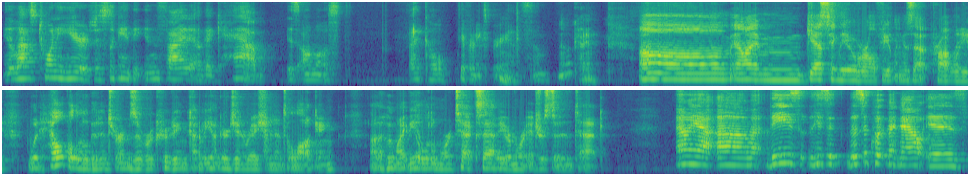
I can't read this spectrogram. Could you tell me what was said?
in the last 20 years, just looking at the inside of a cab is almost a whole different experience. So. Okay. Um, and I'm guessing the overall feeling is that probably would help a little bit in terms of recruiting kind of a younger generation into logging, uh, who might be a little more tech savvy or more interested in tech. Oh yeah, um, these these this equipment now is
